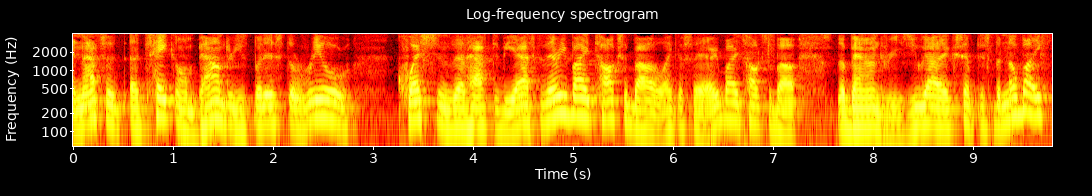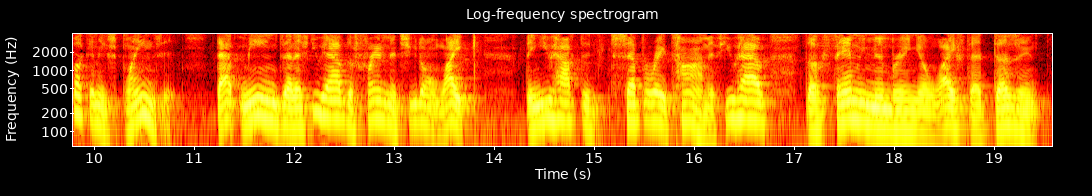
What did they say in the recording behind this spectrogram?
And that's a, a take on boundaries, but it's the real questions that have to be asked because everybody talks about, like I said, everybody talks about the boundaries. You got to accept this, but nobody fucking explains it. That means that if you have the friend that you don't like, then you have to separate time. If you have the family member in your life that doesn't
